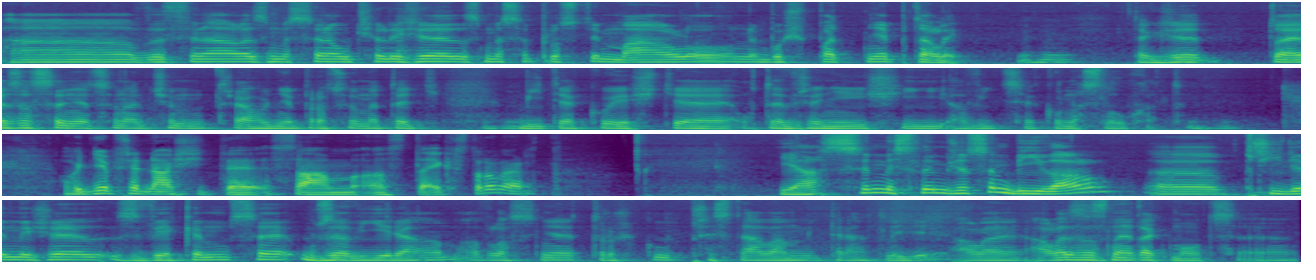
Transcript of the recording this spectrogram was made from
A ve finále jsme se naučili, že jsme se prostě málo nebo špatně ptali. Mm-hmm. Takže to je zase něco, na čem třeba hodně pracujeme teď, mm-hmm. být jako ještě otevřenější a víc jako naslouchat. Mm-hmm. Hodně přednášíte sám, jste extrovert? Já si myslím, že jsem býval. Eh, přijde mi, že s věkem se uzavírám a vlastně trošku přestávám mít rád lidi, ale, ale zase ne tak moc. Eh,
